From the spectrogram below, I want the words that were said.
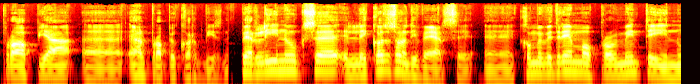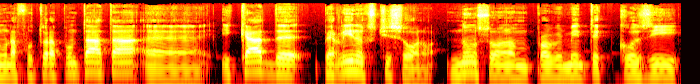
propria, eh, al proprio core business. Per Linux le cose sono diverse, eh, come vedremo probabilmente in una futura puntata eh, i CAD per Linux ci sono, non sono probabilmente così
